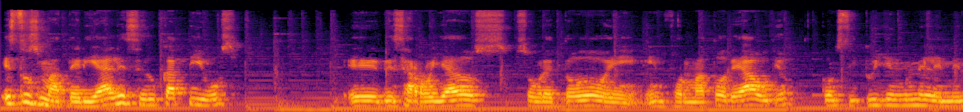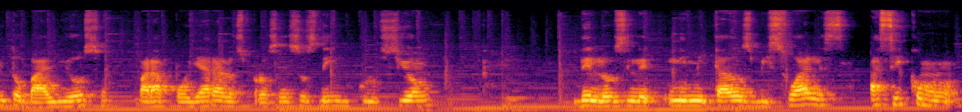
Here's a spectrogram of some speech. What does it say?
Estos materiales educativos, eh, desarrollados sobre todo en, formato de audio, constituyen un elemento valioso para apoyar a los procesos de inclusión de los limitados visuales, así como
